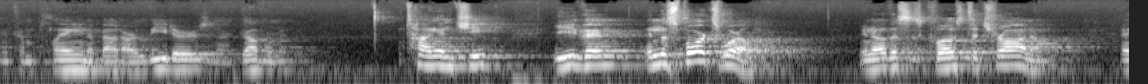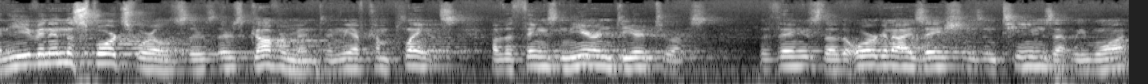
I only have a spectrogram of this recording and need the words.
and complain about our leaders and our government. Tongue in cheek, even in the sports world. You know, this is close to Toronto. And even in the sports worlds, there's, there's government, and we have complaints of the things near and dear to us the things, the, the organizations and teams that we want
